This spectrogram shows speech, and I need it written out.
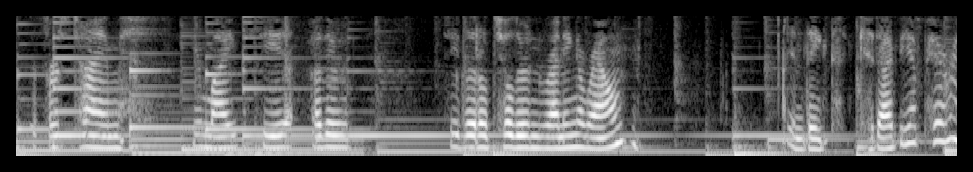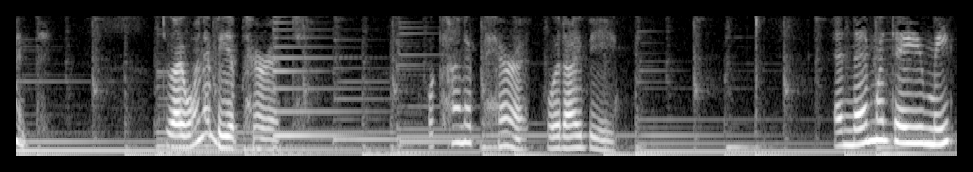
the first time you might see other see little children running around and think, could I be a parent? Do I want to be a parent? What kind of parent would I be? And then one day you meet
